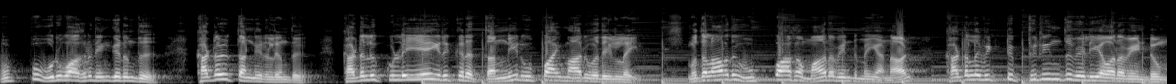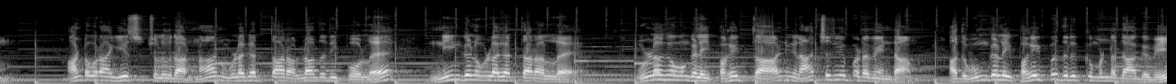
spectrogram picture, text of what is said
உப்பு உருவாகிறது எங்கிருந்து? கடல் தண்ணீரிலிருந்து. கடலுக்குள்ளேயே இருக்கிற தண்ணீர் உப்பாய் மாறுவது இல்லை. முதலாவது உப்பாக மாற வேண்டுமேயானால் கடலை விட்டு பிரிந்து வெளியே வர வேண்டும். ஆண்டவராக இயேசு சொல்கிறார் நான் உலகத்தார் அல்லாததைப் போல நீங்களும் உலகத்தார் அல்ல உலகம் உங்களை பகைத்தால் நீங்கள் ஆச்சரியப்பட வேண்டாம். அது உங்களை பகைப்பதற்கு முன்னதாகவே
